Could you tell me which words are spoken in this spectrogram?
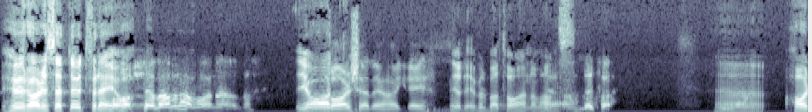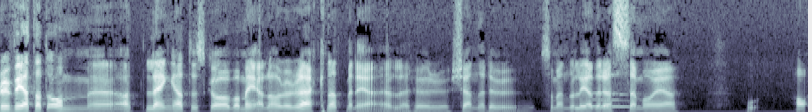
Hur har det sett ut för dig? Barkärr lär väl ha en över? Ja, Barkärr har grejer. Ja, det är väl bara att ta en av hans. Ja, det tror jag. Uh, har du vetat om uh, att länge att du ska vara med eller har du räknat med det? Eller hur känner du som ändå leder SM och är... Ja,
